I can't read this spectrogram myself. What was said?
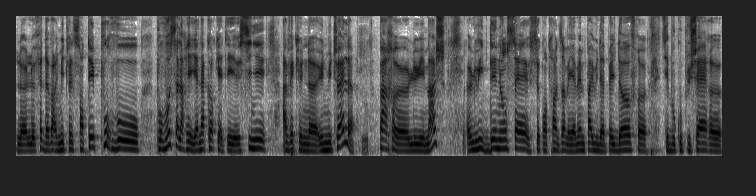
le, fait d'avoir une mutuelle santé pour vos pour vos salariés. Il y a un accord qui a été signé avec une, une mutuelle par l'UMH. lui dénonçait ce contrat en disant mais il n'y a même pas eu d'appel d'offres, c'est beaucoup plus cher.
